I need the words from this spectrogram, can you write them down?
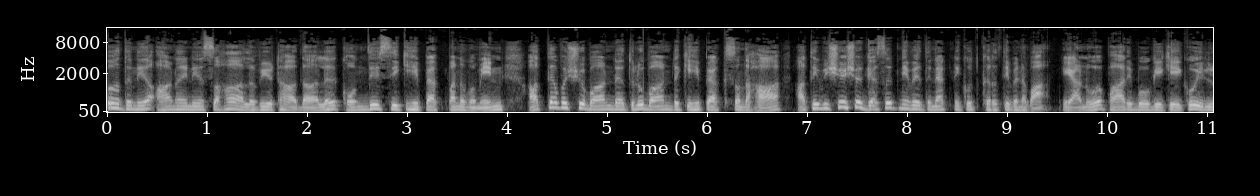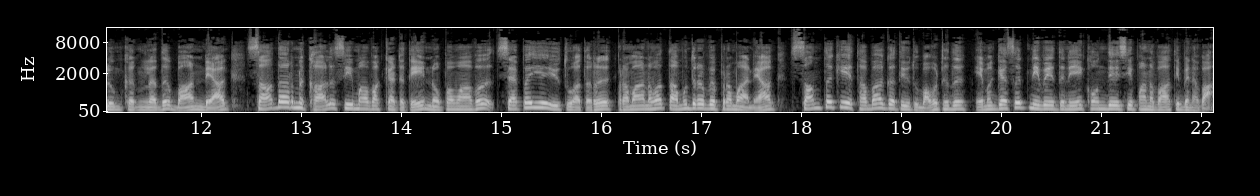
උත්පාදනය ආනයනය සහ අලවියට අදාළ කොන්දේසි කිහිපයක් පනවමින් අත්‍යවශ්‍ය භාණ්ඩ ඇතුළු භාණ්ඩ කිහිපයක් සඳහා අතිවිශේෂ ගැසට් නිවේදනයක් නිකුත් කර තිබෙනවා. ඒ අනුව පාරිභෝගිකයෙකු ඉල්ලුම් කරන ලද භාණ්ඩයක් සාධාරණ කාල සීමාවක් යටතේ නොපමාව සැපය යුතු අතර ප්‍රමාණවත් අමුද්‍රව්‍ය ප්‍රමාණයක් සන්තකයේ තබා ගත යුතු බවටද එම ගැසට් නිවේදනයේ කොන්දේසි පනවා තිබෙනවා.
